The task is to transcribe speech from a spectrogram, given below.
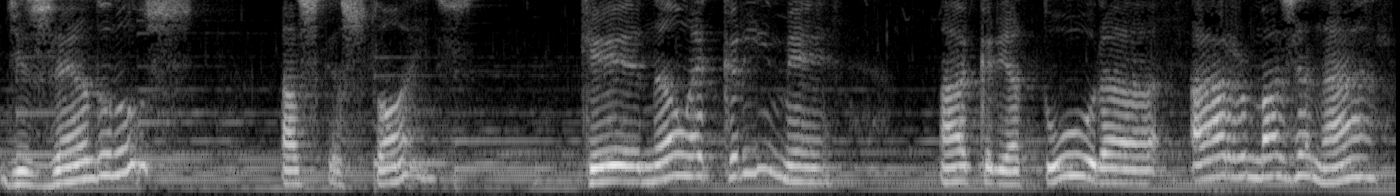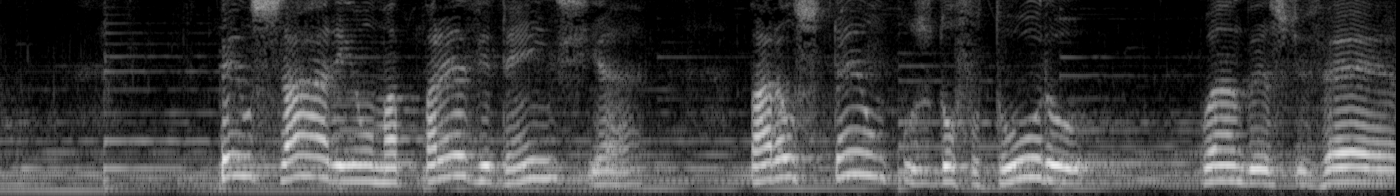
dizendo-nos as questões que não é crime a criatura armazenar, pensar em uma previdência para os tempos do futuro, quando estiver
